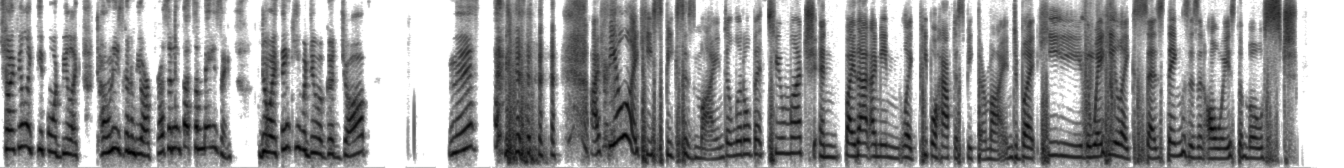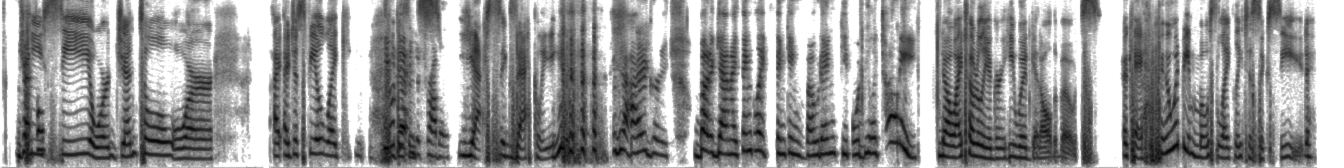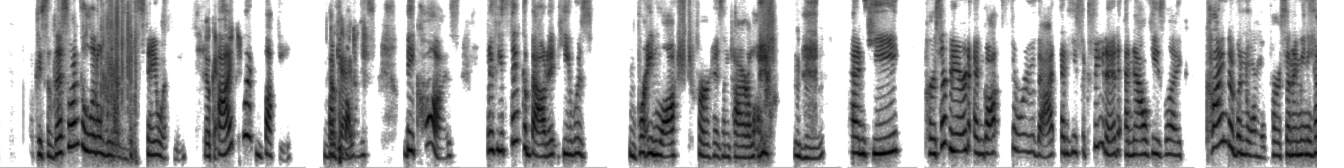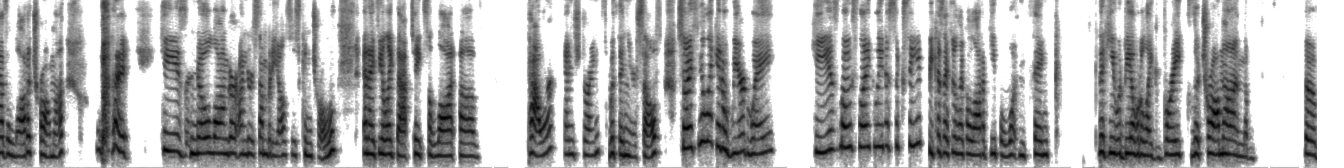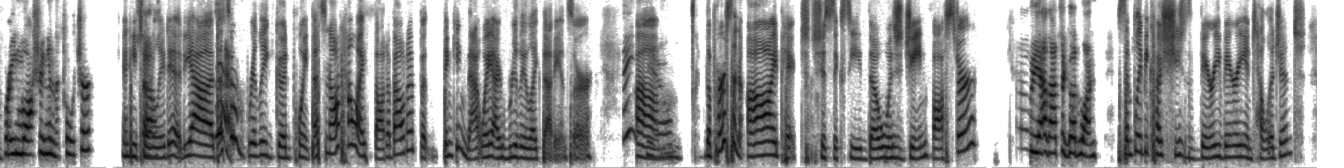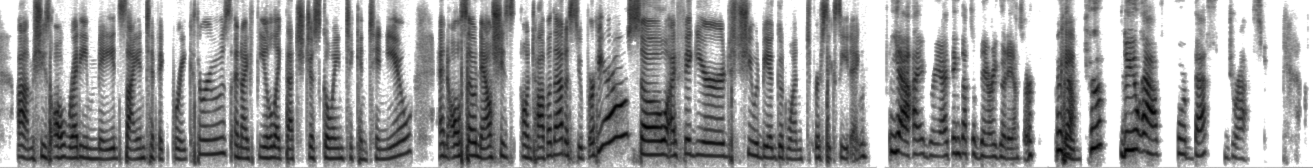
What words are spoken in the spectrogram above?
So I feel like people would be like, Tony's going to be our president. That's amazing. Do I think he would do a good job? Nah, I feel like he speaks his mind a little bit too much. And by that, I mean, like, people have to speak their mind, but he, the way he like says things isn't always the most gentle. PC or gentle or. I, I just feel like he, he would get into trouble. Yes, exactly. yeah, I agree. But again, I think like thinking voting, people would be like, Tony. No, I totally agree. He would get all the votes. Okay, who would be most likely to succeed? Okay, so this one's a little weird, but stay with me. Okay. I put Bucky. Bucky okay. Barnes, because if you think about it, he was brainwashed for his entire life. Mm-hmm. And he persevered and got through that and he succeeded. And now he's like kind of a normal person. I mean, he has a lot of trauma, but he's no longer under somebody else's control. And I feel like that takes a lot of power and strength within yourself. So I feel like in a weird way, he is most likely to succeed because I feel like a lot of people wouldn't think that he would be able to like break the trauma and the the brainwashing and the torture. And he so, totally did. Yeah, that's yeah. a really good point. That's not how I thought about it, but thinking that way, I really like that answer. Thank um, you. The person I picked to succeed, though, was Jane Foster. Oh, yeah, that's a good one simply because she's very, very intelligent. Um, she's already made scientific breakthroughs, and I feel like that's just going to continue. And also, now she's on top of that a superhero. So I figured she would be a good one for succeeding. Yeah, I agree. I think that's a very good answer. Okay. Yeah. Who do you have for best dressed?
